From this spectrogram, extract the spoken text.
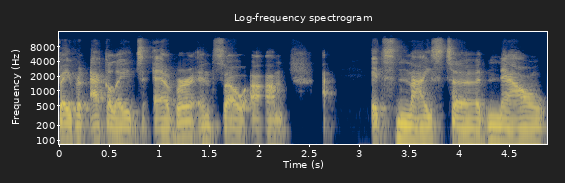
favorite accolades ever, and so um, it's nice to now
